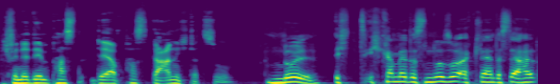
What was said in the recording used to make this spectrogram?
Ich finde, dem passt, der passt gar nicht dazu. Null. Ich, ich kann mir das nur so erklären, dass der halt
